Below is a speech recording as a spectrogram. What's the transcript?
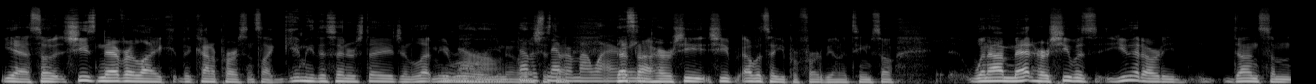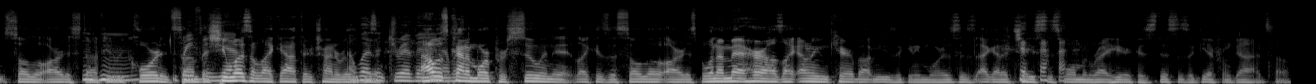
Yeah, so she's never like the kind of person that's like, "Give me the center stage and let me no, roar." You know, that was never not, my wiring. That's not her. She, she. I would say you prefer to be on a team. So when I met her, she was. You had already done some solo artist stuff. You Mhm. recorded some, but she yeah. wasn't like out there trying to really. I wasn't it. driven. I was kind of more pursuing it like as a solo artist. But when I met her, I was like, I don't even care about music anymore. This is I got to chase this woman right here because this is a gift from God. So,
